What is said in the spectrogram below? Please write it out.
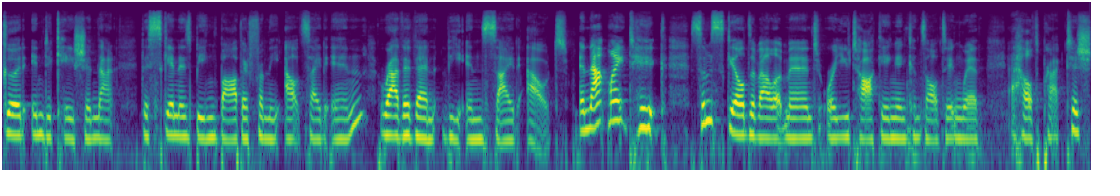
good indication that the skin is being bothered from the outside in rather than the inside out. And that might take some skill development or you talking and consulting with a health practitioner.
